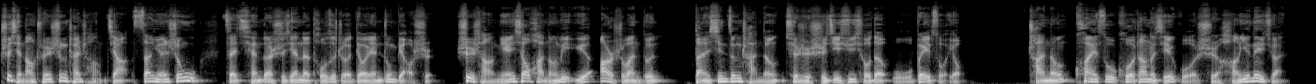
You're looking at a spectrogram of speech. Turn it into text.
赤藓糖醇生产厂家三元生物在前段时间的投资者调研中表示，市场年消化能力约二十万吨，但新增产能却是实际需求的五倍左右。产能快速扩张的结果是行业内卷，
